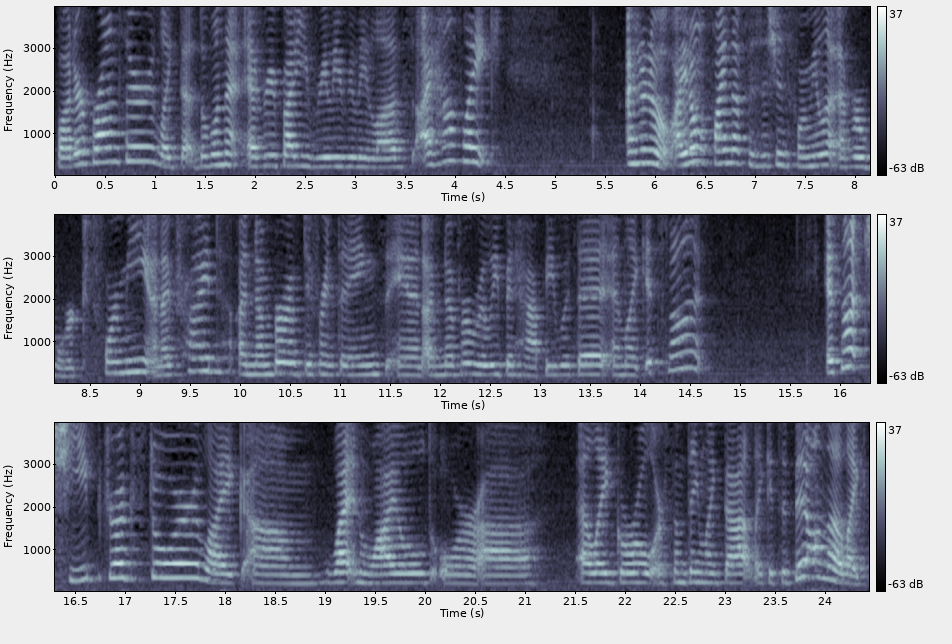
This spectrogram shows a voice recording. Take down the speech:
Butter Bronzer, like that, the one that everybody really, really loves. I have like I don't know. I don't find that Physicians Formula ever works for me and I've tried a number of different things and I've never really been happy with it and like it's not it's not cheap drugstore like um, Wet n Wild or uh, LA Girl or something like that. Like it's a bit on the like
